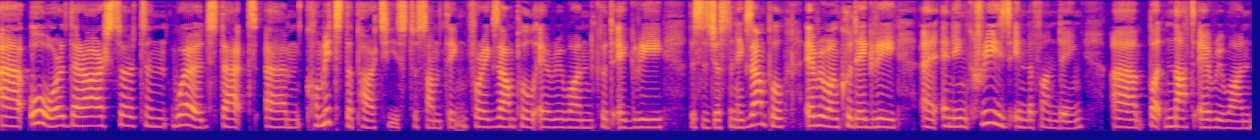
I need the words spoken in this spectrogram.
uh, or there are certain words that um, commit the parties to something. For example, everyone could agree, this is just an example, everyone could agree uh, an increase in the funding, uh, but not everyone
